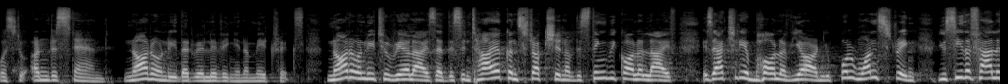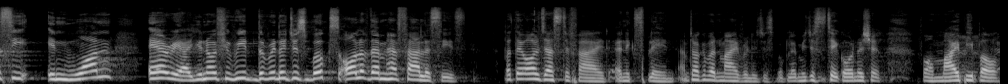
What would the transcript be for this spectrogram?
was to understand not only that we're living in a matrix, not only to realize that this entire construction of this thing we call a life is actually a ball of yarn. You pull one string, you see the fallacy in one area. You know, if you read the religious books, all of them have fallacies, but they're all justified and explained. I'm talking about my religious book. Let me just take ownership for my people,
